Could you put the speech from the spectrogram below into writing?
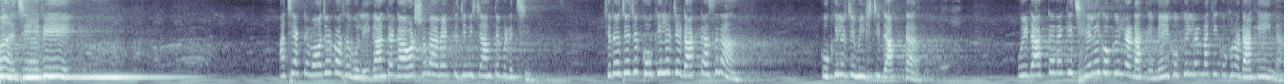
বাজে রে। আচ্ছা একটা মজার কথা বলি। গানটা গাওয়ার সময় আমি একটা জিনিস জানতে পেরেছি। সেটা হচ্ছে যে কোকিলের যে ডাকটা আছে না, কোকিলের যে মিষ্টি ডাকটা, ওই ডাকটা নাকি ছেলে কোকিলরা ডাকে, মেয়ে কোকিলরা নাকি কখনো ডাকেই না।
